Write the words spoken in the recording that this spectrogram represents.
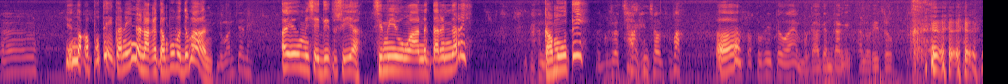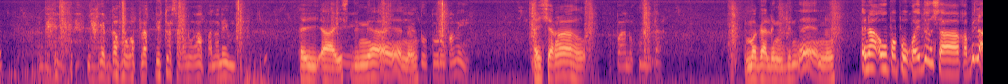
Ah, Yun nakaputi. Kanina, nakita mo po ba dumaan? luman dyan eh. Ay, oh, minsan dito siya. Si Mio nga nagtanim na rin. Kamuti. Nagulat sa akin, sabi pa. Ah. Tato rito, ay, magagandang ano rito. Magagandang mga plat dito sa mga pananim. Ay, ayos din nga. Ay, ano. Tuturo kami Ay, siya nga. Oh. paano kumita. Magaling din yan. Oh. Eh, naupa po kayo dun sa kabila.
